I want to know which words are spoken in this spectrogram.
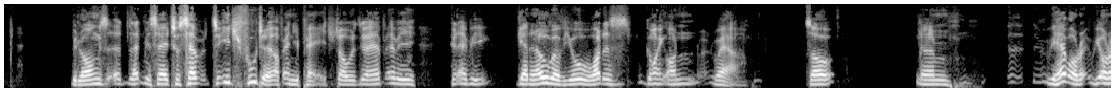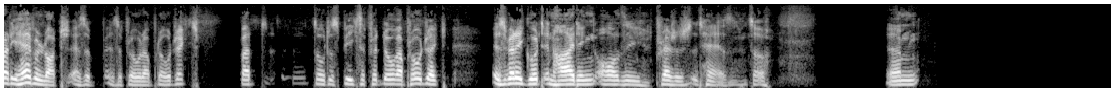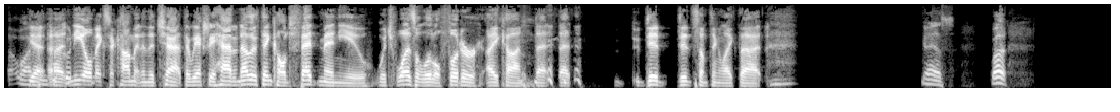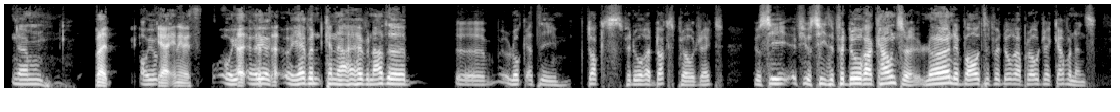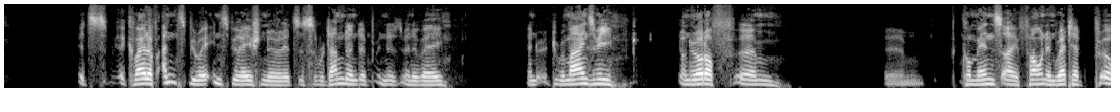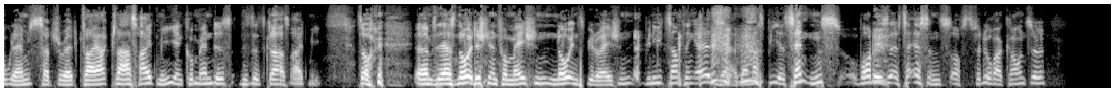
belongs, uh, let me say, to to each footer of any page. So you have every, you can every get an overview of what is going on where. So um, we have already, we already have a lot as a as a Fedora project, but so to speak, the Fedora project is very good in hiding all the treasures it has. So, um, well, yeah, uh. Neil makes a comment in the chat that we actually had another thing called Fed Menu, which was a little footer icon that that did did something like that. Yes. Well, um, but you, yeah. Anyways, or you, uh, uh, you, have can I have another uh, look at the docs, Fedora docs project, you see, if you see the Fedora Council, learn about the Fedora project governance. It's quite of inspirational. It's, redundant in a, in a, way, and it reminds me on a lot of um, um, comments I found in Red Hat programs such as class hide me and comment is this is class hide me. So um, there's no additional information, no inspiration. We need something else there. There must be a sentence. What is the essence of Fedora Council?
